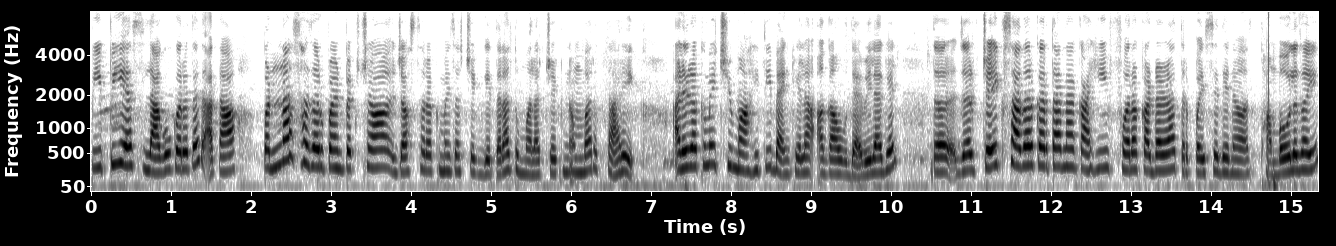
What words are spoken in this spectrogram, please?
P P S लागू करत आहेत. आता पन्नास हजार रुपयांपेक्षा जास्त रकमेचा चेक देताना तुम्हाला चेक नंबर तारीख आणि रकमेची माहिती बँकेला आगाऊ द्यावी लागेल. तर जर चेक सादर करताना काही फरक आढळला तर पैसे देणं थांबवलं जाईल.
